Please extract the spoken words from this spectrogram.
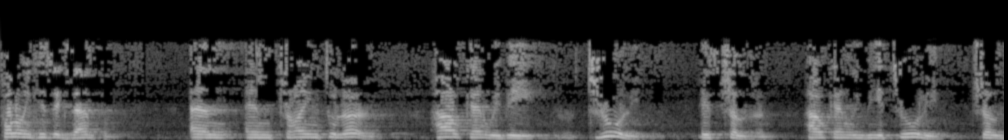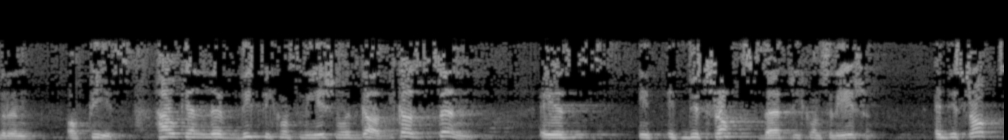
following His example, and, and trying to learn how can we be truly His children? How can we be truly children of peace? How can live this reconciliation with God? Because sin is, it, it disrupts that reconciliation. It disrupts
